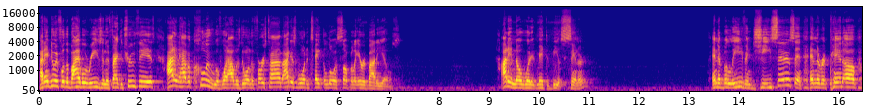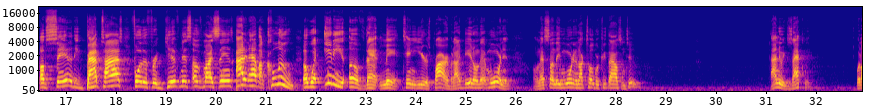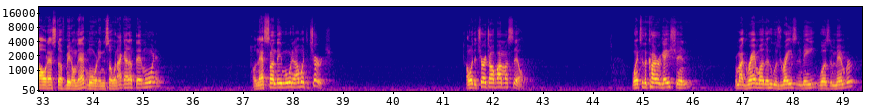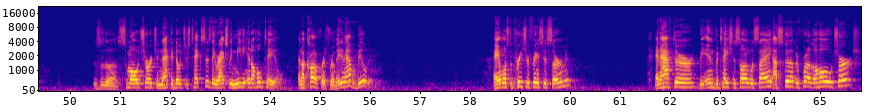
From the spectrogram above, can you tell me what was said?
I didn't do it for the Bible reason. In fact, the truth is, I didn't have a clue of what I was doing the first time. I just wanted to take the Lord's Supper like everybody else. I didn't know what it meant to be a sinner and to believe in Jesus and, and to repent of, of sin and be baptized for the forgiveness of my sins. I didn't have a clue of what any of that meant 10 years prior, but I did on that morning, on that Sunday morning in October of 2002. I knew exactly what all that stuff meant on that morning. And so when I got up that morning, on that Sunday morning, I went to church. I went to church all by myself. Went to the congregation where my grandmother, who was raising me, was a member. This is a small church in Nacogdoches, Texas. They were actually meeting in a hotel, in a conference room. They didn't have a building. And once the preacher finished his sermon, and after the invitation song was sang, I stood up in front of the whole church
